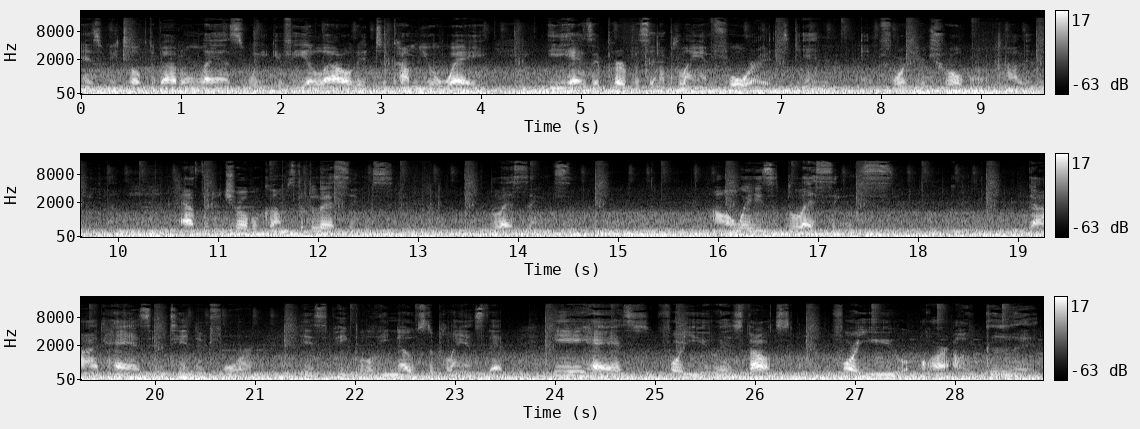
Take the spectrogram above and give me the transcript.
as we talked about on last week. If He allowed it to come your way, He has a purpose and a plan for it and, and for your trouble. Hallelujah. After the trouble comes the blessings. Blessings. Always blessings. God has intended for his people. He knows the plans that he has for you. His thoughts for you are of good,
